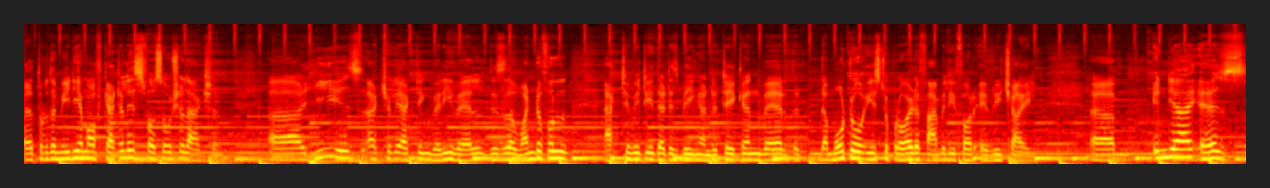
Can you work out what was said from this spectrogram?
uh, through the medium of Catalyst for Social Action. Uh, he is actually acting very well. This is a wonderful activity that is being undertaken where the, the motto is to provide a family for every child. Um, India has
